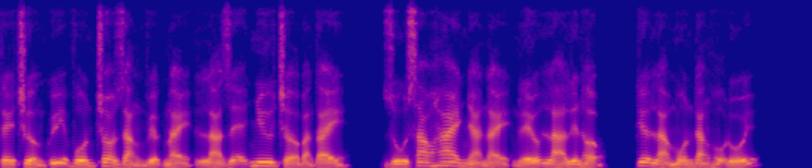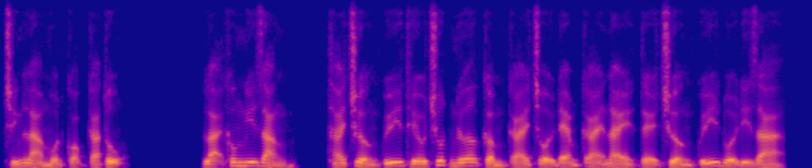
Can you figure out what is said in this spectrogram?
Tề trưởng quỹ vốn cho rằng việc này là dễ như trở bàn tay dù sao hai nhà này nếu là liên hợp, kia là môn đăng hộ đối, chính là một cọc ca tụng. Lại không nghĩ rằng, thái trưởng quỹ thiếu chút nữa cầm cái chổi đem cái này tề trưởng quỹ đuổi đi ra.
